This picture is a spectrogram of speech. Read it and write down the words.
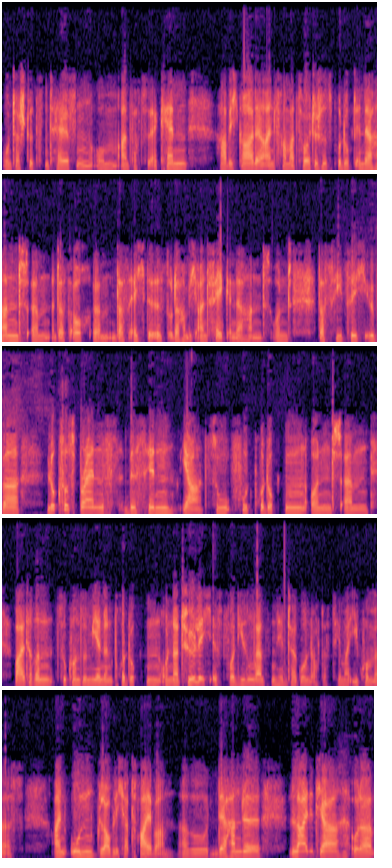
unterstützend helfen, um einfach zu erkennen, Habe ich gerade ein pharmazeutisches Produkt in der Hand, ähm, das auch ähm, das echte ist, oder habe ich ein Fake in der Hand? Und das zieht sich über Luxusbrands bis hin ja zu Foodprodukten und ähm, weiteren zu konsumierenden Produkten. Und natürlich ist vor diesem ganzen Hintergrund auch das Thema E-Commerce ein unglaublicher Treiber. Also der Handel leidet ja oder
